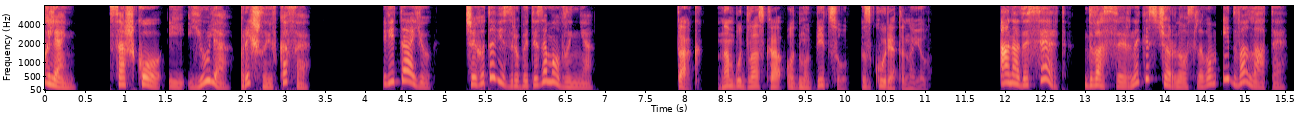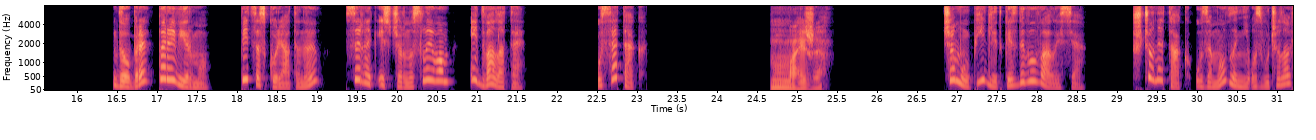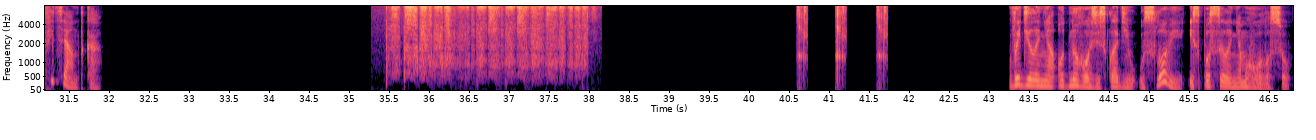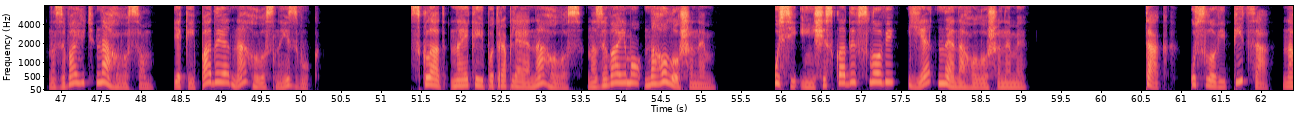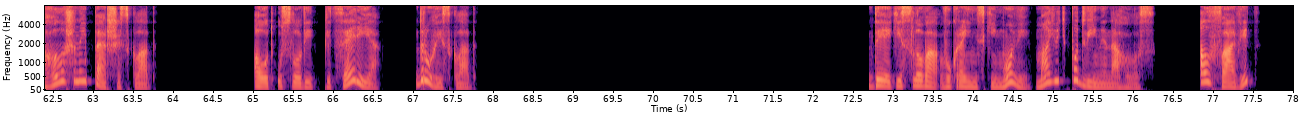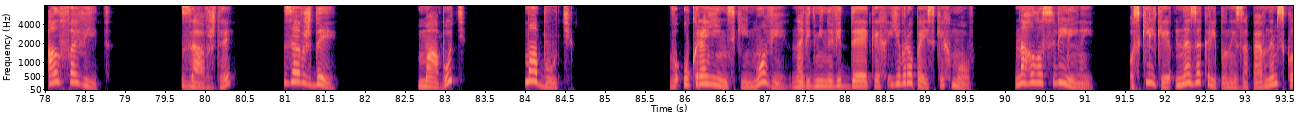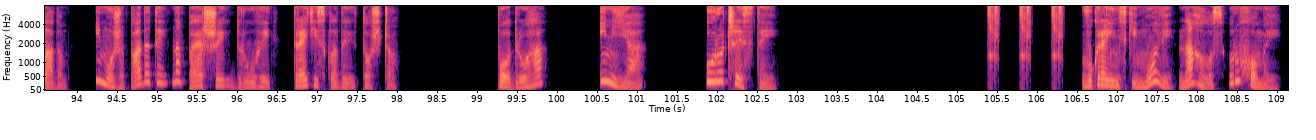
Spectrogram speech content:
Поглянь. Сашко і Юля прийшли в кафе. Вітаю. Чи готові зробити замовлення? Так, нам, будь ласка, одну піцу з курятиною. А на десерт два сирники з чорносливом і два лате. Добре, перевірмо. Піца з курятиною, сирник із чорносливом і два лате. Усе так? Майже. Чому підлітки здивувалися? Що не так у замовленні озвучила офіціантка? Виділення одного зі складів у слові із посиленням голосу називають наголосом, який падає на голосний звук. Склад, на який потрапляє наголос, називаємо наголошеним. Усі інші склади в слові є ненаголошеними. Так, у слові піца наголошений перший склад. А от у слові піцерія другий склад. Деякі слова в українській мові мають подвійний наголос алфавіт алфавіт. Завжди завжди. Мабуть мабуть. В українській мові, на відміну від деяких європейських мов, наголос вільний, оскільки не закріплений за певним складом і може падати на перший, другий, третій склади тощо. Подруга, ім'я, урочистий. В українській мові наголос рухомий.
